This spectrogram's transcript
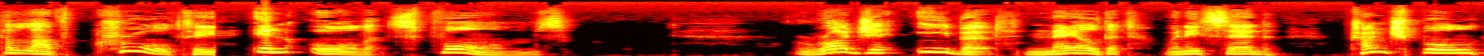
to love cruelty in all its forms. Roger Ebert nailed it when he said, Trunchbull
